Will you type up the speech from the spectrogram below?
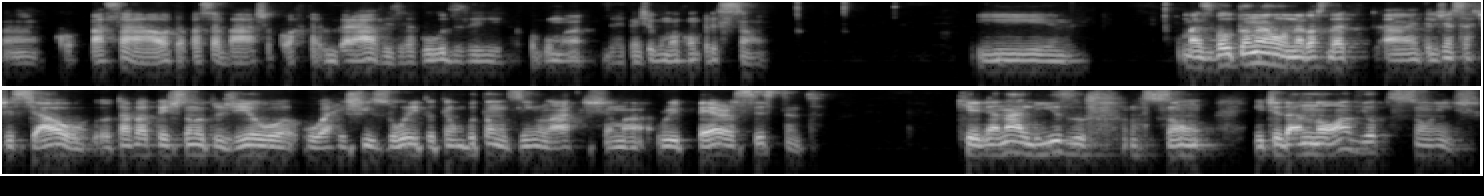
uh, passa alta, passa baixa, corta graves, agudos e alguma, de repente alguma compressão. E mas voltando ao negócio da inteligência artificial, eu estava testando outro dia o, o, RX8, tem um botãozinho lá que chama Repair Assistant, que ele analisa o som e te dá nove opções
